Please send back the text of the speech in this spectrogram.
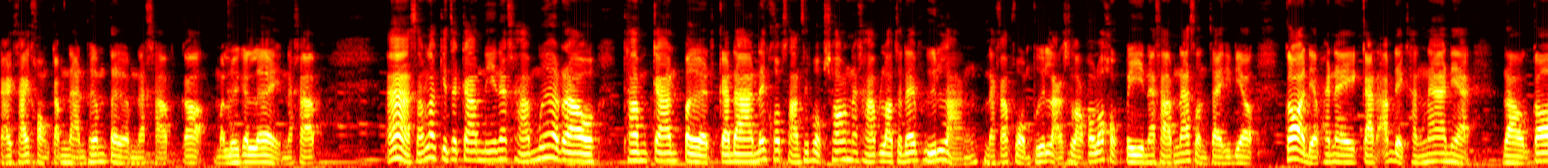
คล้ายๆของกำนันเพิ่มเติมนะครับ ก็มาลุยกันเลยนะครับ อ่าสำหรับกิจกรรมนี้นะครับเมื่อเราทำการเปิดกระดานได้ครบ 36 ช่องนะครับเราจะได้พื้นหลังนะครับผมพื้นหลังฉลองครบรอบ6ปีนะครับน่าสนใจทีเดียว ก็เดี๋ยวภายในการอัปเดตครั้งหน้าเนี่ยเราก็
